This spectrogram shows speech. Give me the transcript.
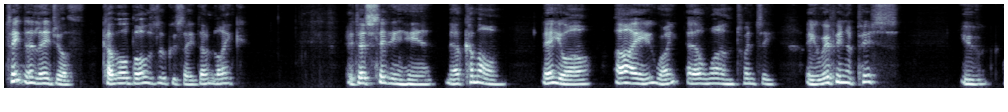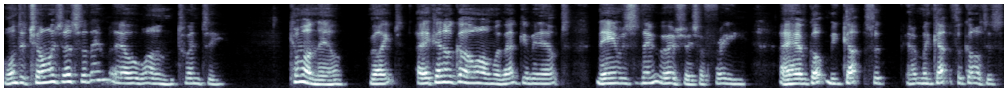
Take the ledge off. Couple of bottles, Lucas. They Don't like? They're just sitting here. Now, come on. There you are. I right. L one twenty. Are you ripping a piss? You want to charge us for them? L1, 20. Come on now. Right. I cannot go on without giving out names and anniversaries for free. I have got me guts for, have my gut for garters.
